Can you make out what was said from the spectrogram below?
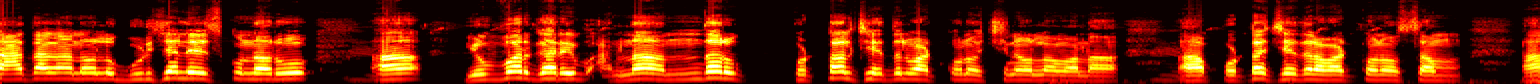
చాతగాని వాళ్ళు గుడిసెలు వేసుకున్నారు ఆ ఎవ్వరు గరీబ్ అన్న అందరూ పొట్టాలు చేతులు పట్టుకొని వచ్చిన వాళ్ళం అన్న ఆ పొట్ట చేతులు పట్టుకొని వస్తాం. ఆ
